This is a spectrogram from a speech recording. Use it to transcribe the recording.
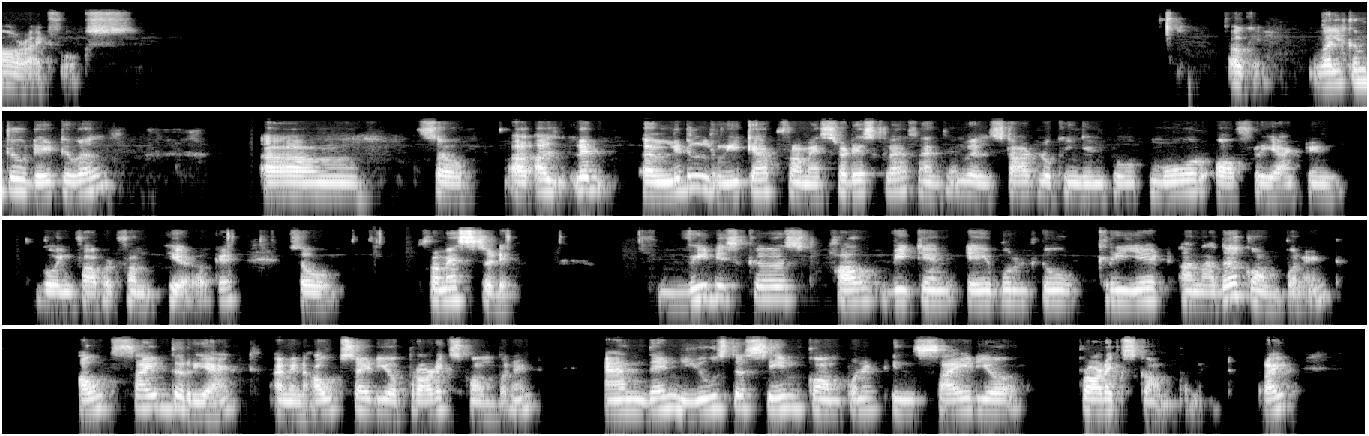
All right, folks. Okay, welcome to day 12. Um, so I'll, I'll let a little recap from yesterday's class and then we'll start looking into more of React in going forward from here, okay? So from yesterday, we discussed how we can able to create another component outside the React, I mean, outside your products component, and then use the same component inside your products component, right?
